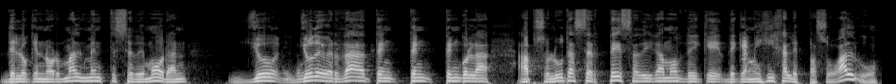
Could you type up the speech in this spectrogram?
de lo que normalmente se demoran, yo, yo de verdad tengo la absoluta certeza, digamos, de que, de que a mis hijas les pasó algo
